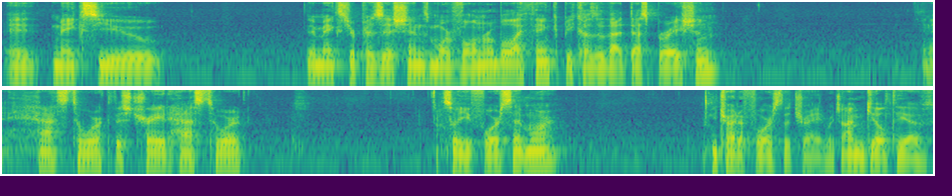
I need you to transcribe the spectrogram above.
It makes you it makes your positions more vulnerable, I think, because of that desperation. And it has to work. This trade has to work. So you force it more. You try to force the trade, which I'm guilty of.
